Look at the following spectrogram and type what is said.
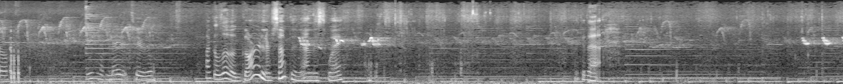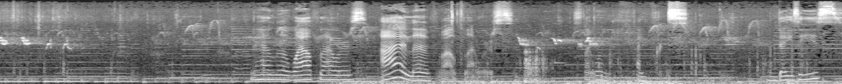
We have made it to like a little garden or something down this way. Look at that. They have little wildflowers. I love wildflowers. It's like one of my favorites. Daisies.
